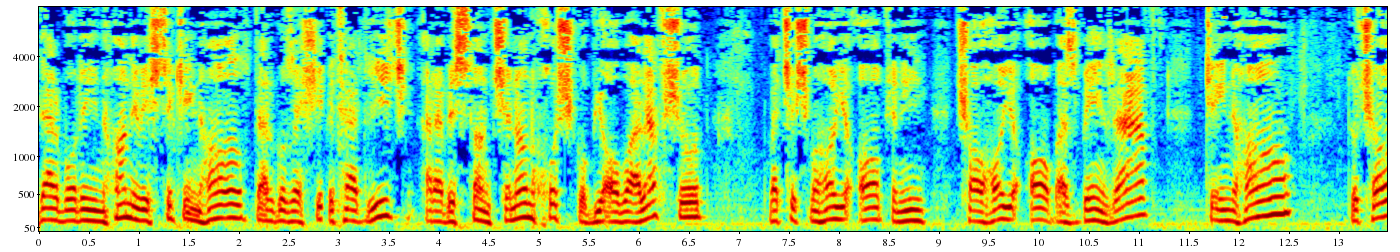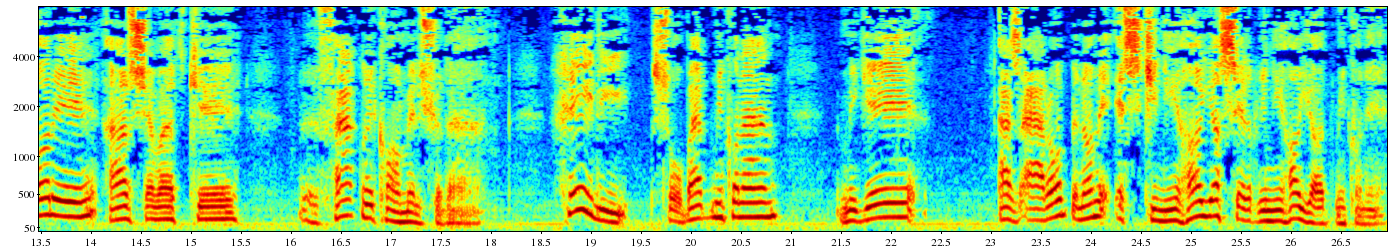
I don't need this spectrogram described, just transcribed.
درباره اینها نوشته که اینها در گذشته به تدریج عربستان چنان خشک و بی آب و علف شد و چشمه های آب یعنی چاهای آب از بین رفت که اینها دچار عرض شود که فقر کامل شدن. خیلی صحبت می‌کنن میگه از اعراب به نام اسکینی ها یا سرقینی ها یاد می‌کنه.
